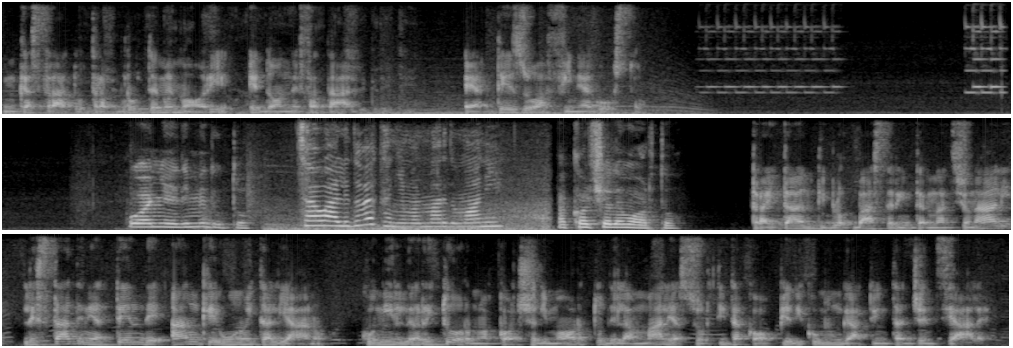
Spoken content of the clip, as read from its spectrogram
incastrato tra brutte memorie e donne fatali. È atteso a fine agosto. Oh Agne, dimmi tutto. Ciao Ale, dov'è che andiamo al mare domani? A Colcia de Morto. Tra i tanti blockbuster internazionali, l'estate ne attende anche uno italiano, con il ritorno a Coccia di Morto della male assortita coppia di Come un gatto in tangenziale.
